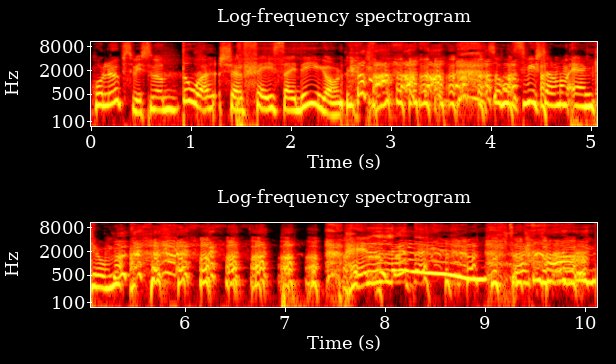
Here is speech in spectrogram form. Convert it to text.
håller upp swishen och då kör Face ID igång. så hon swishar honom en krona. Helvete! Så han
